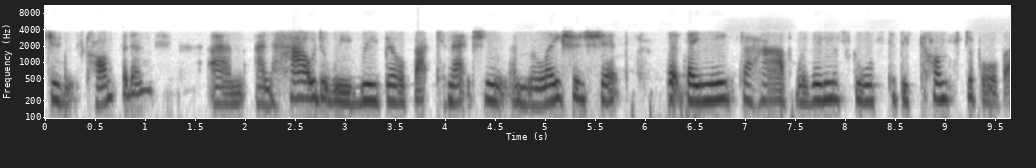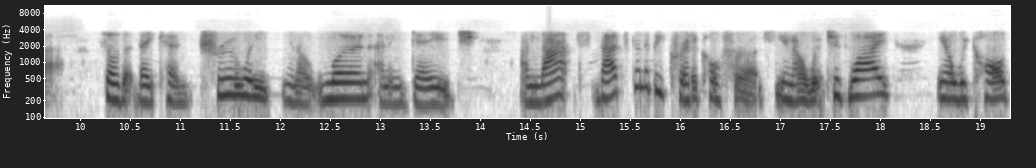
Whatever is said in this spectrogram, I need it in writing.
students' confidence, um, and how do we rebuild that connection and relationship that they need to have within the schools to be comfortable there so that they can truly, you know, learn and engage. And that's, that's going to be critical for us, you know, which is why, you know, we called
